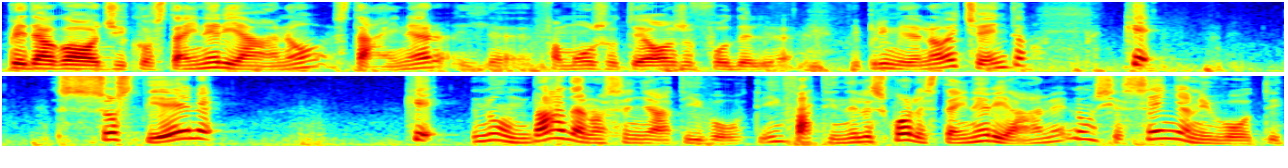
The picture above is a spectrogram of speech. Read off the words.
pedagogico steineriano, Steiner, il famoso teosofo del, dei primi del Novecento, che sostiene che non vadano assegnati i voti. Infatti nelle scuole steineriane non si assegnano i voti.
